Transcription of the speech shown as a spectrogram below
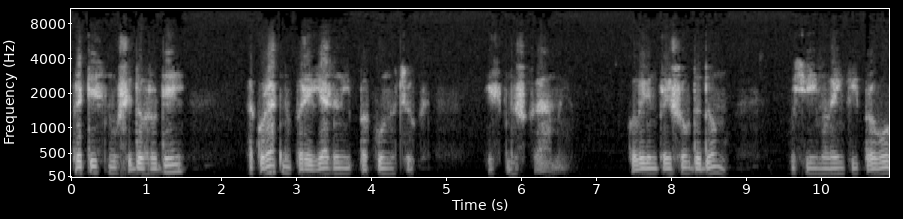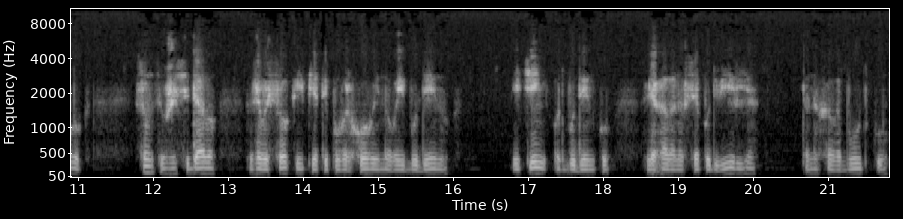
притиснувши до грудей акуратно перев'язаний пакуночок із книжками. Коли він прийшов додому, у свій маленький провулок, сонце вже сідало за високий п'ятиповерховий новий будинок, і тінь від будинку лягала на все подвір'я та на халабудку,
